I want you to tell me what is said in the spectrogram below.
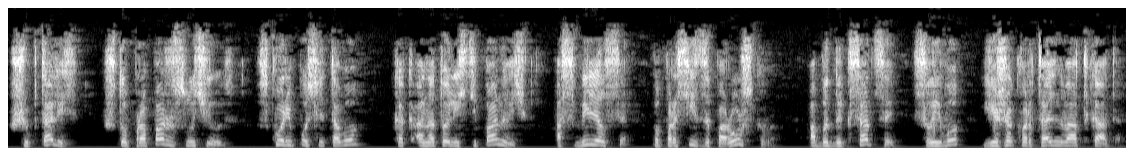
Шептались, что пропажа случилась вскоре после того, как Анатолий Степанович осмелился попросить Запорожского об индексации своего ежеквартального отката.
